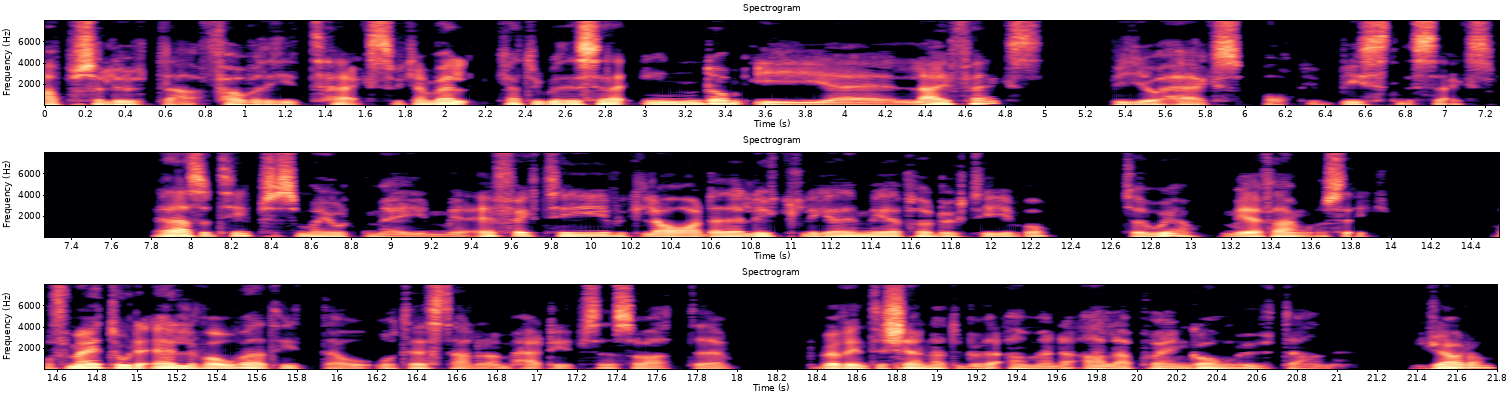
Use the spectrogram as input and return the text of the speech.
absoluta favorithacks. Vi kan väl kategorisera in dem i eh, lifehacks, biohacks och business hacks. Det här är alltså tips som har gjort mig mer effektiv, gladare, lyckligare, mer produktiv och, tror jag, mer framgångsrik. Och för mig tog det 11 år att hitta och, och testa alla de här tipsen så att eh, du behöver inte känna att du behöver använda alla på en gång utan gör dem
